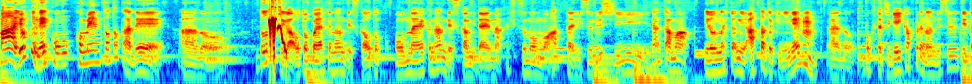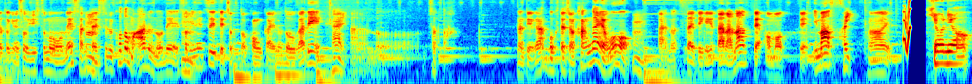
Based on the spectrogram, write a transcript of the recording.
まあよくねココメントとかであのどっちが男役なんですか男女役なんですかみたいな質問もあったりするしなんかまあいろんな人に会った時にね、うん。あの僕たちゲイカップルなんですって言った時にそういう質問をねされたりすることもあるので、それについてちょっと今回の動画で、はい。あのちょっとなんていうかな僕たちの考えを、うん。あの伝えていけたらなって思っています。はい。はい。ひょにょ。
